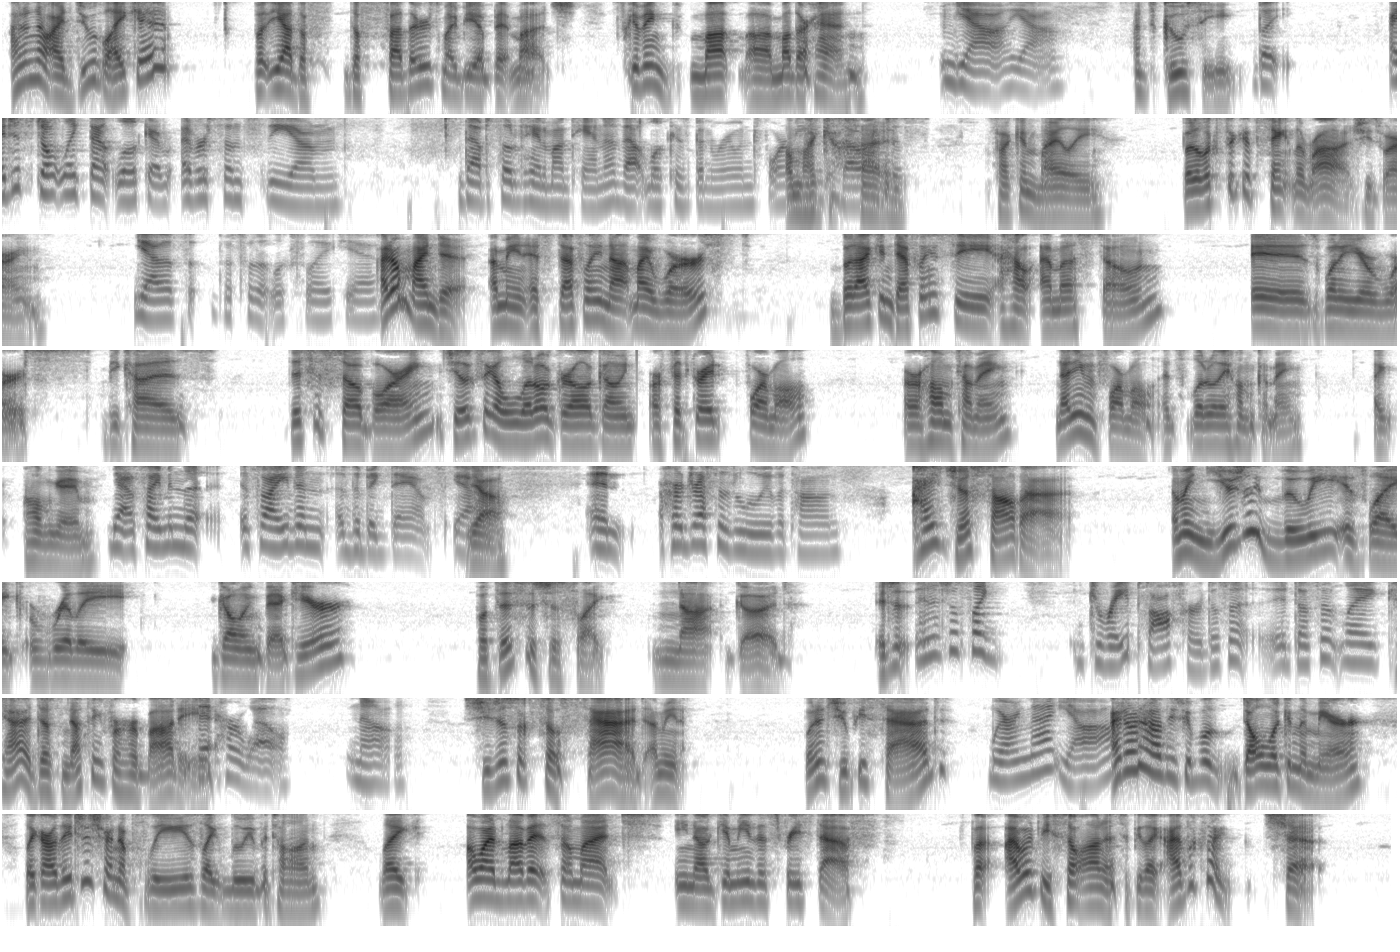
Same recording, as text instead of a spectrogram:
I don't know. I do like it, but yeah, the the feathers might be a bit much. It's giving mo- uh, mother hen. Yeah, yeah. It's goosey. But I just don't like that look ev- ever since the um the episode of Hannah Montana, that look has been ruined for Oh me. my So God. I just Fucking Miley. But it looks like it's Saint Laurent she's wearing. yeah, that's that's what it looks like. Yeah. I don't mind it. I mean, it's definitely not my worst, but I can definitely see how Emma Stone is one of your worst because this is so boring. She looks like a little girl going or fifth grade formal or homecoming. Not even formal. It's literally homecoming, like home game. Yeah, it's not even the it's not even the big dance. Yeah. yeah. And her dress is Louis Vuitton. I just saw that. I mean, usually Louis is like really going big here, but this is just like not good. It just And it's just like drapes off her. Doesn't it doesn't like yeah, it does nothing for her body. fit her well. No. She just looks so sad. I mean, wouldn't you be sad? Wearing that, yeah. I don't know how these people don't look in the mirror. Like, are they just trying to please like Louis Vuitton? Like, oh, I love it so much. You know, give me this free stuff. But I would be so honest and be like, I look like shit.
